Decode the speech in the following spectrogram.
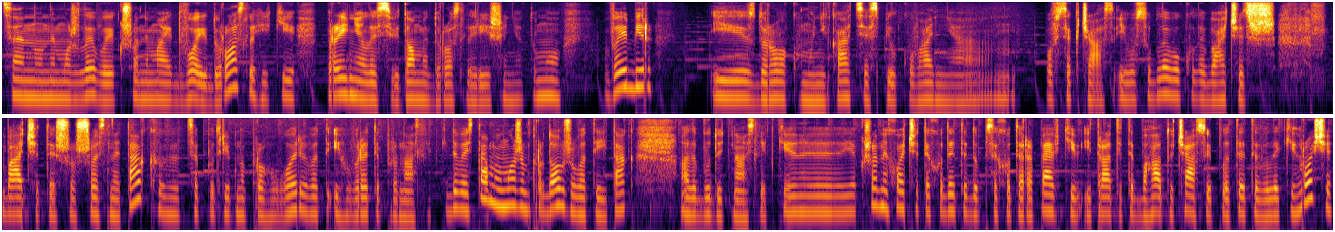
це ну неможливо, якщо немає двоє дорослих, які прийняли свідоме доросле рішення. Тому вибір і здорова комунікація, спілкування повсякчас. І особливо, коли бачиш, бачити, що щось не так, це потрібно проговорювати і говорити про наслідки. Дивись, там ми можемо продовжувати і так, але будуть наслідки. Якщо не хочете ходити до психотерапевтів і тратити багато часу і платити великі гроші,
